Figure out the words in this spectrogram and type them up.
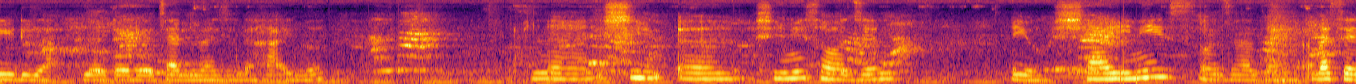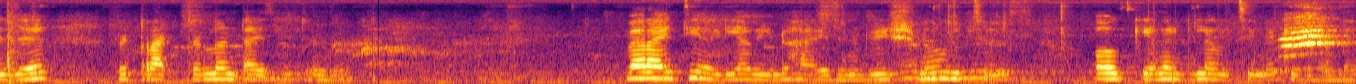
ഐഡിയ എന്നിട്ടൊരു ചലനജിന്റെ ഹായിന്ന് പിന്നെ ഷിനി സോജൻ. അയ്യോ ഷൈനി സോജൻ മെസ്സേജ് റിട്രാക്ടർ ഉണ്ടായിട്ടുണ്ട് വെറൈറ്റി ഐഡിയ വീണ്ടും ഹായ് വിഷ്ണു വിച്ചസ് ഓക്കെ എന്നിട്ട് ലവിച്ചിന്റെ കിട്ടിയിട്ടുണ്ട്.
